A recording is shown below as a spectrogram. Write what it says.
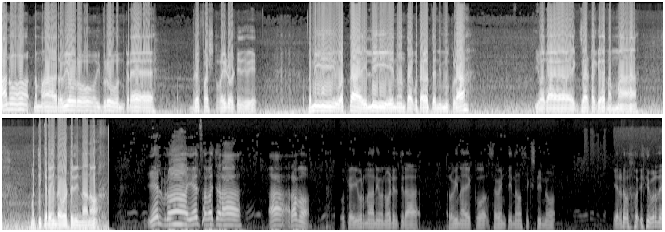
ನಾನು, ನಮ್ಮ ರವಿಯವರು ಇಬ್ಬರು ಒಂದು ಕಡೆ ಬ್ರೇಕ್ಫಾಸ್ಟ್ ರೈಡ್ ಹೊರಟಿದ್ದೀವಿ ಬನ್ನಿ, ಓದ್ತಾ, ಎಲ್ಲಿ, ಏನು ಅಂತ ಗೊತ್ತಾಗುತ್ತೆ ನಿಮಗೂ ಕೂಡ. ಇವಾಗ ಎಕ್ಸಾಕ್ಟಾಗಿ ನಮ್ಮ ಮತ್ತಿಕೆರೆಯಿಂದ ಹೊರಟಿದ್ದೀನಿ ನಾನು. ಏಲ್ ಬ್ರೋ, ಏಲ್ ಸಮಾಚಾರ? ಹಾಂ ಆರಾಮು? ಓಕೆ ಇವ್ರನ್ನ ನೀವು ನೋಡಿರ್ತೀರಾ. ರವಿ ನಾಯಕ್ ಸೆವೆಂಟೀನು ಸಿಕ್ಸ್ಟೀನು ಎರಡು ಇವ್ರದ್ದು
